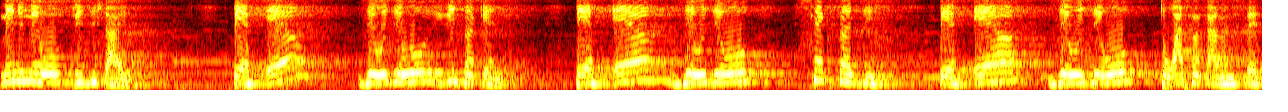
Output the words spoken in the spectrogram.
Mes numéros fusil. PFR 00815, PFR 00510, PFR 00347,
